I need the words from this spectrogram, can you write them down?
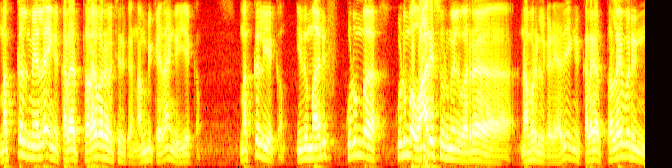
மக்கள் மேல எங்க கல தலைவரை வச்சிருக்க நம்பிக்கை தான் எங்க இயக்கம் மக்கள் இயக்கம் இது மாதிரி குடும்ப குடும்ப வாரிசு உரிமையில் வர்ற நபர்கள் கிடையாது எங்க கழக தலைவரின்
